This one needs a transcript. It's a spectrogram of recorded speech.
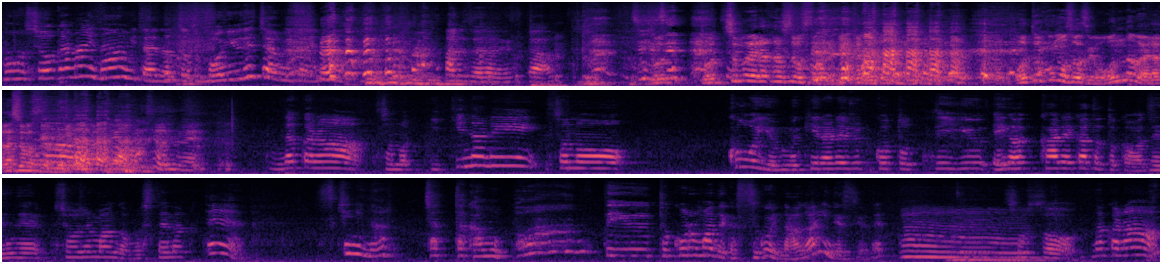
もうしょうがないなみたいなちょっと母乳出ちゃうみたいな あるじゃないですか。どどっちもやらかしてますよね男もそうですけど女もやらかしてますよねだからそのいきなりその好意を向けられることっていう描かれ方とかは全然少女漫画もしてなくて好きになっちゃったかもポワーンっていうところまでがすごい長いんですよね。うん。そうそう。だから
